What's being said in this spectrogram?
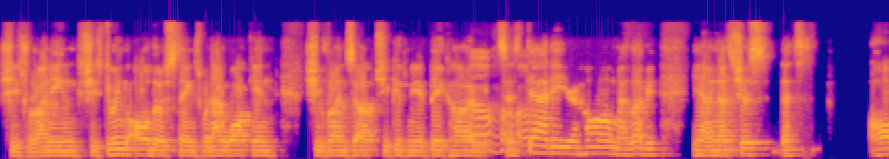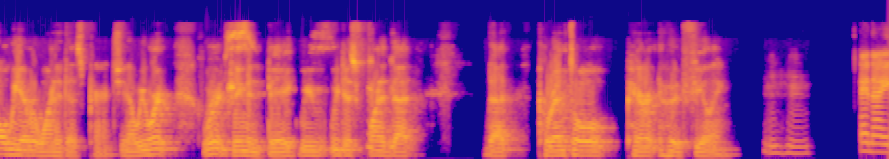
She's running. She's doing all those things. When I walk in, she runs up. She gives me a big hug. Oh. Says, "Daddy, you're home. I love you." Yeah, and that's just that's all we ever wanted as parents. You know, we weren't we weren't dreaming big. We we just wanted that that parental parenthood feeling. Mm-hmm. And I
